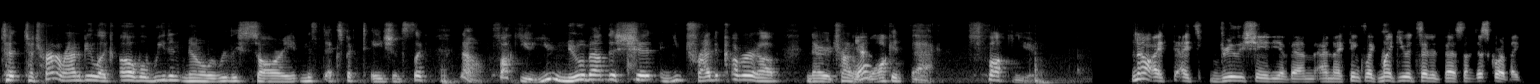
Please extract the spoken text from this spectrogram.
to, to turn around and be like, oh well, we didn't know. We're really sorry. Missed expectations. It's like, no, fuck you. You knew about this shit and you tried to cover it up. Now you're trying to Yeah. walk it back. Fuck you. No, I, it's really shady of them, and I think like Mike, you had said it best on Discord. Like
